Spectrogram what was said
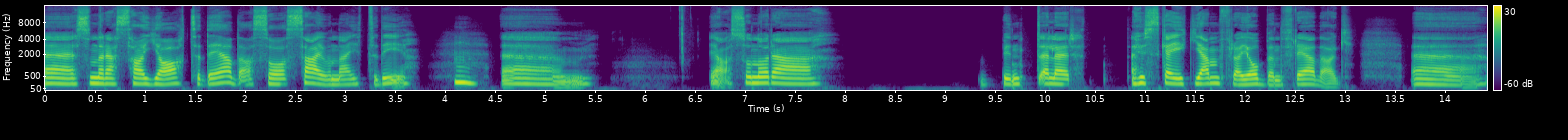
Eh, så når jeg sa ja til det, da, så sa jeg jo nei til de. Mm. Eh, ja, så når jeg begynte Eller jeg husker jeg gikk hjem fra jobben fredag, eh,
